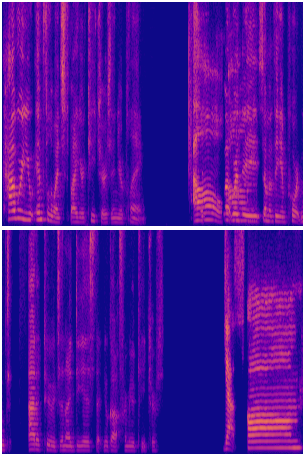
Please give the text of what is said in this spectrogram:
how were you influenced by your teachers in your playing? Oh, what were the um some of the important attitudes and ideas that you got from your teachers? Yes. Um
